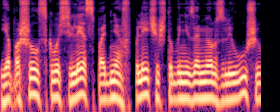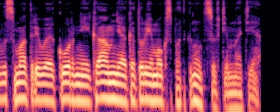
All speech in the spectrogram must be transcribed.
Я пошел сквозь лес, подняв плечи, чтобы не замерзли уши, высматривая корни и камни, о которые мог споткнуться в темноте.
